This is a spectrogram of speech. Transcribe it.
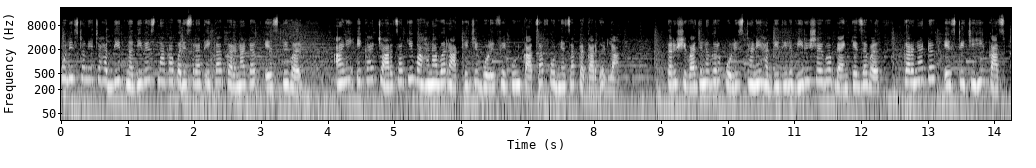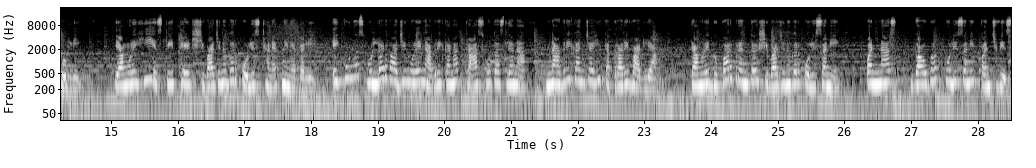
पोलीस ठाण्याच्या हद्दीत नदीवेस नाका परिसरात एका कर्नाटक एस टीवर आणि एका चारचाकी वाहनावर राखेचे गोळे फेकून काचा फोडण्याचा प्रकार घडला. तर शिवाजीनगर पोलीस ठाणे हद्दीतील वीरशैव बँकेजवळ कर्नाटक एस टीची ही काच फोडली. त्यामुळे ही एस टी थेट शिवाजीनगर पोलीस ठाण्यात नेण्यात आली. एकूणच हुल्लडबाजीमुळे नागरिकांना त्रास होत असल्यानं नागरिकांच्याही तक्रारी वाढल्या. त्यामुळे दुपारपर्यंत शिवाजीनगर पोलिसांनी पन्नास गावभाग पोलिसांनी पंचवीस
